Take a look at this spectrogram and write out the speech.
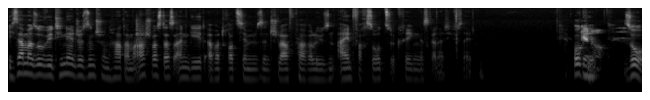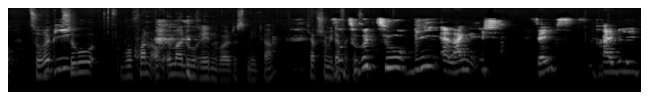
Ich sag mal so, wir Teenager sind schon hart am Arsch, was das angeht, aber trotzdem sind Schlafparalysen einfach so zu kriegen, ist relativ selten. Okay, Genau. so, zurück Wie- zu, wovon auch immer du reden wolltest, Mika. Ich habe schon wieder So, vergessen. zurück zu, wie erlange ich selbst freiwillig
